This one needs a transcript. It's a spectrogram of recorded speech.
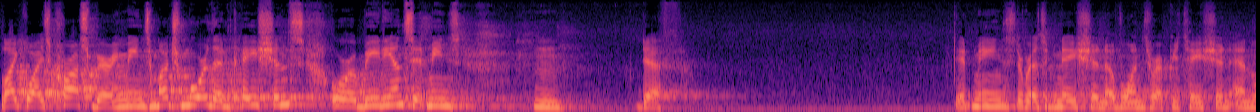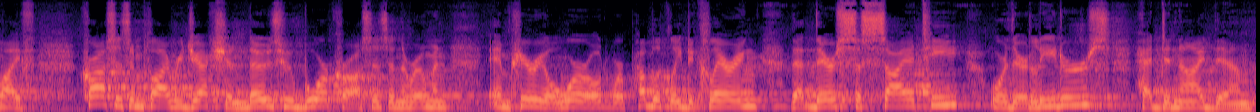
Likewise, cross bearing means much more than patience or obedience, it means hmm, death. It means the resignation of one's reputation and life. Crosses imply rejection. Those who bore crosses in the Roman imperial world were publicly declaring that their society or their leaders had denied them.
